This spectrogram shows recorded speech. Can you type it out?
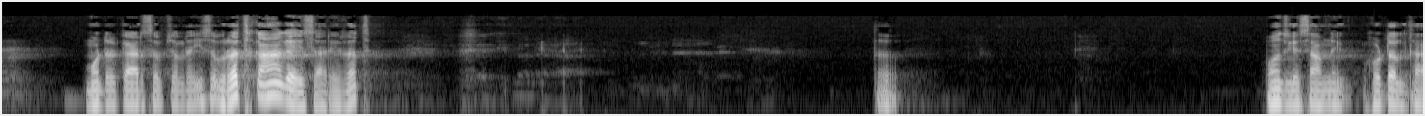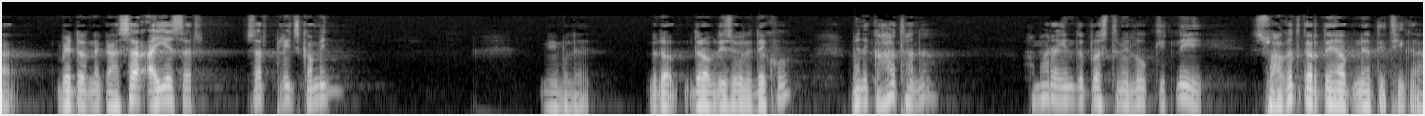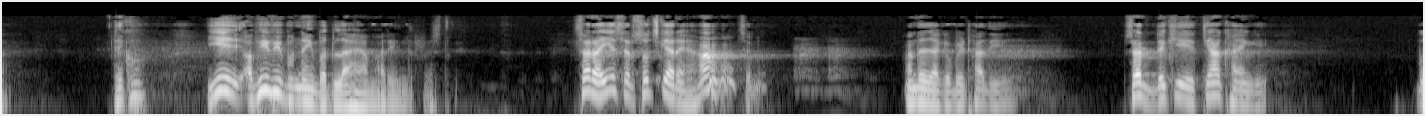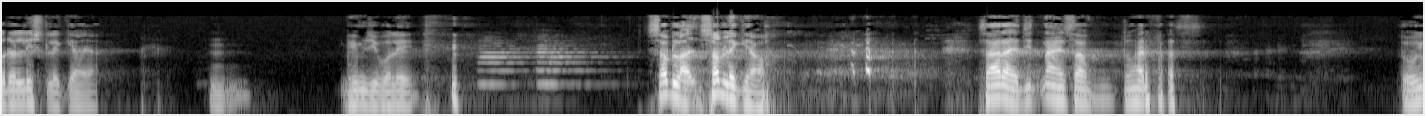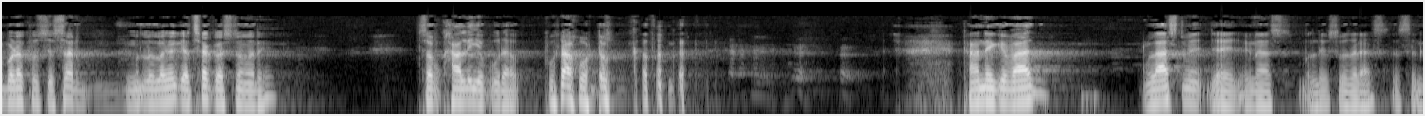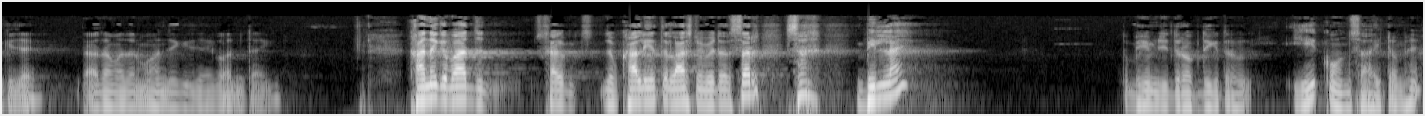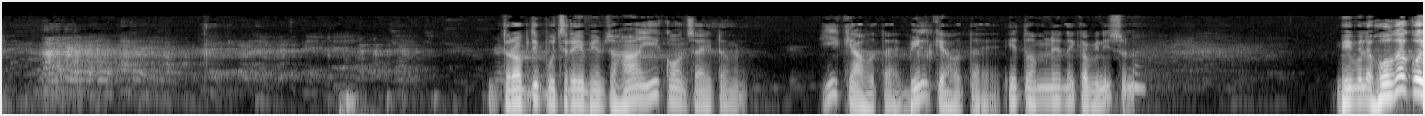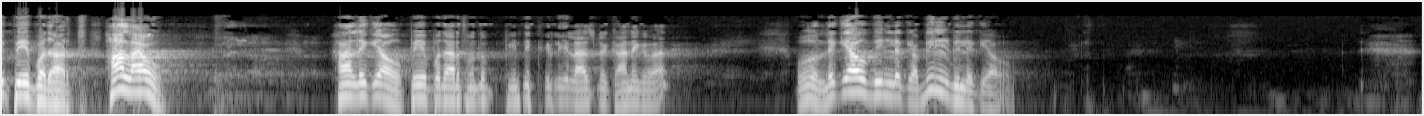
मोटर कार सब चल रहा है। ये सब रथ कहाँ गए सारे? रथ? तो पहुँच गए सामने होटल था। वेटर ने कहा, सर, आइए, sir. Sir please come in भी बोले द्रौपदी से बोले, देखो, मैंने कहा था ना, हमारा इंद्रप्रस्थ में लोग कितनी स्वागत करते हैं अपने अतिथि का। देखो, ये अभी भी नहीं बदला है हमारे इंद्रप्रस्थ का। सर, आइए, सर, सोच क्या रहे हैं? हाँ हाँ चलो। अंदर जाके बैठा दिए। सर देखिए, क्या खाएँगे? पूरा लिस्ट लेके आया। हम्म। भीम जी बोले, सब ला, सब लेके आओ। सारा है, जितना है सब तुम्हारे पास। तो वही बड़ा खुश है। सर मतलब लगा कि अच्छा कस्टमर है। सब खा लिए पूरा पूरा होटल खत्म कर खाने के बाद लास्ट में, जय जगन्नाथ, बलदेव सुधरा दर्शन की जय, राधा मदन मोहन जी की जय, गौर की खाने के बाद जब खा लिए तो लास्ट में बेटा, सर सर, बिल लाए? तो भीम जी द्रौपदी की तरफ़, ये कौन सा आइटम है? द्रौपदी पूछ रही है भीम से हाँ ये कौन सा आइटम है? ये क्या होता है? बिल क्या होता है? ये तो हमने कभी नहीं सुना। भीम बोले, होगा कोई पेय पदार्थ? हाँ लाओ। हाँ लेके आओ। पेय पदार्थ मतलब पीने के लिए लास्ट में खाने के बाद। वो लेके आओ बिल लेके आओ, बिल भी लेके आओ।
